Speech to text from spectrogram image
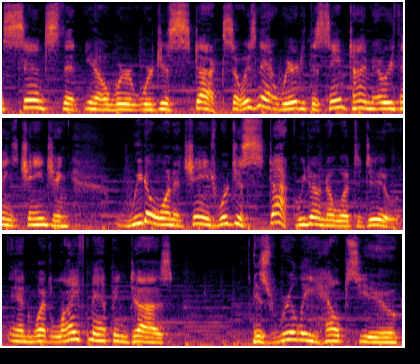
sense that, you know, we're we're just stuck. So isn't that weird at the same time everything's changing? We don't want to change. We're just stuck. We don't know what to do. And what life mapping does is really helps you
